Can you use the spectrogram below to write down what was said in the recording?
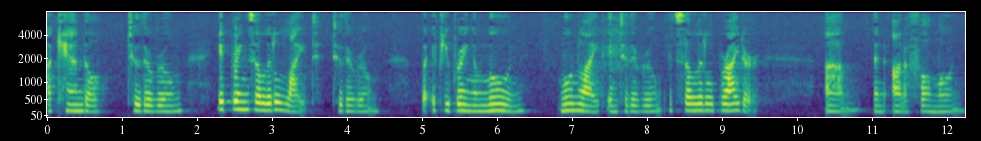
a candle to the room, it brings a little light to the room. But if you bring a moon, moonlight into the room, it's a little brighter um, than on a full moon.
